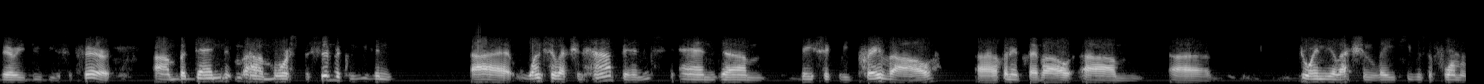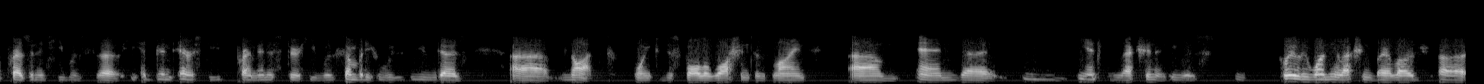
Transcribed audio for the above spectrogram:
very dubious affair. Um, but then, uh, more specifically, even uh, once election happened, and um, basically Préval, uh, René Préval, um, uh, joined the election late. He was a former president. He was uh, he had been Aristide's prime minister. He was somebody who was viewed as uh, not going to just follow Washington's line. Um, and uh, he he entered the election, and he was he clearly won the election by a large uh,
